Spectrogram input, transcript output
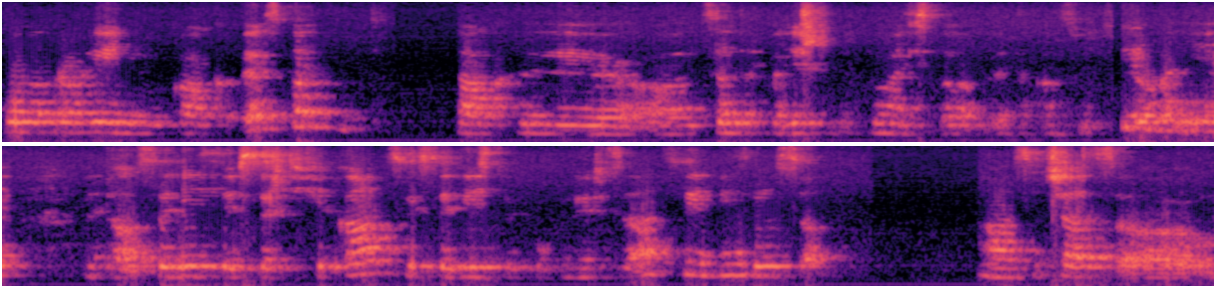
по направлению как экспорт, так и а, Центр поддержки предпринимательства – это консультирование, это содействие сертификации, содействие популяризации бизнеса. А Сейчас э,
